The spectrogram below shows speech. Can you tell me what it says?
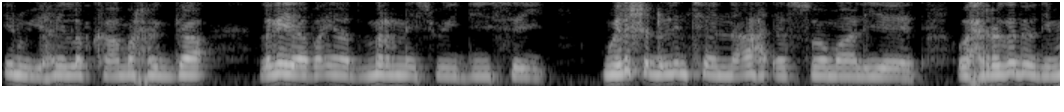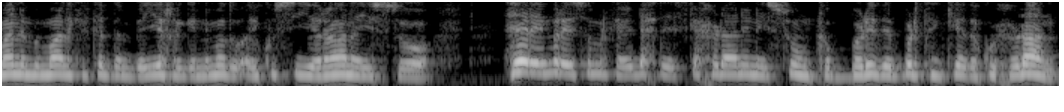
inuu yahay labka ama ragga laga yaabaa inaad marna isweydiisay wiilasha dhalinteenna ah ee soomaaliyeed. Oo xaragadoodii maalinba maalinka ka dambeeya raganimadu ay ku sii yaraanayso. Heer ay marayso marka ay dhexda iska xidhaan inay suunka badhida bartankeeda ku xidhaan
